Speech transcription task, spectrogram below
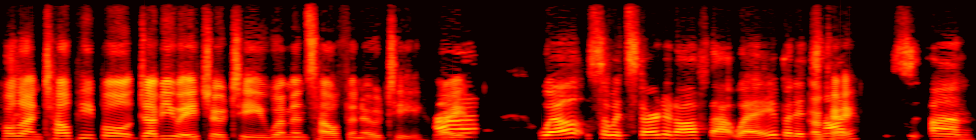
Hold on, tell people WHOT, Women's Health and OT, right? Uh, well, so it started off that way, but it's okay. not. Um,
